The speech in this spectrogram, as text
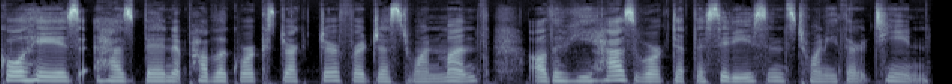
Kohlhase has been Public Works Director for just one month, although he has worked at the city since 2013.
